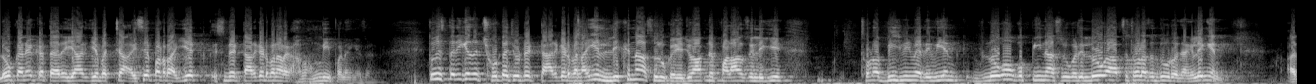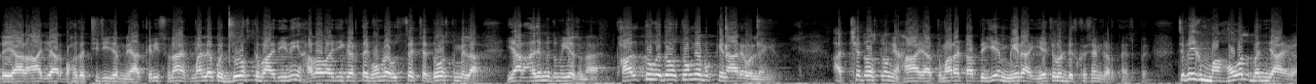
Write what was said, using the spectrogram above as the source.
लोग कनेक्ट करते हैं यार, ये बच्चा ऐसे पढ़ रहा है, ये इसने टारगेट बना रखा हम भी पढ़ेंगे सर। तो इस तरीके से छोटे छोटे टारगेट बनाइए, लिखना शुरू करिए। जो आपने पढ़ा, उसे लिखिए। थोड़ा बीच बीच में रिवीजन लोगों को पीना शुरू करिए। लोग आपसे थोड़ा सा दूर हो जाएँगे। लेकिन, अरे यार, आज यार बहुत अच्छी चीज़ हमने याद करी। सुना मान लो कोई दोस्तबाजी नहीं, हवाबाजी करते घूम रहा उससे अच्छा दोस्त मिला। यार, आज हमने तुम्हें ये सुना है फालतू के दोस्त होंगे, वो किनारे बोलेंगे अच्छे दोस्तों के हाँ यार, तुम्हारा टॉपिक ये, मेरा, ये चलो डिस्कशन करते हैं इस पर जब एक माहौल बन जाएगा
